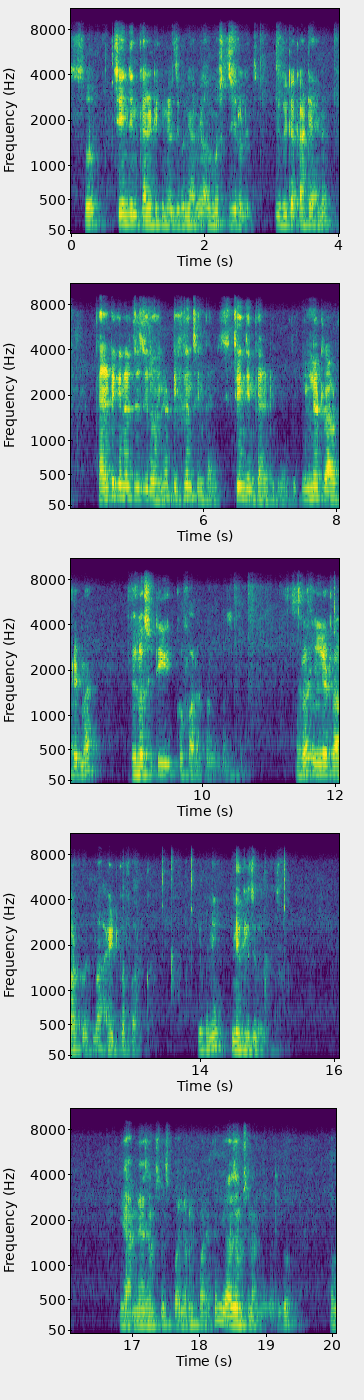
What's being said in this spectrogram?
So change in kinetic energy पनि हामी अलमोस्ट जिरो लिन्छौँ। यो दुइटा काटे होइन। काइनेटिक एनर्जी जिरो होइन। Difference in kinetic change in kinetic energy inlet र आउटलेटमा भेलोसिटीको फरक भनेको र इनलेट र आउटलेटमा हाइटको फरक। यो पनि नेग्लिजिबल हुन्छ यो हामीले एजम्सन्स पहिला पनि पढाएको थियौँ यो एजम्सन हामीले गरेको। अब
